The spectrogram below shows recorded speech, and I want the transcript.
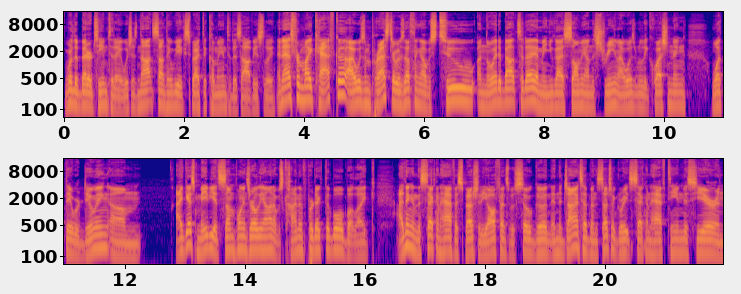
were the better team today, which is not something we expected coming into this, obviously. And as for Mike Kafka, I was impressed. There was nothing I was too annoyed about today. I mean, you guys saw me on the stream. I wasn't really questioning what they were doing. Um, I guess maybe at some points early on it was kind of predictable, but like I think in the second half, especially, the offense was so good. And the Giants have been such a great second half team this year. And,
